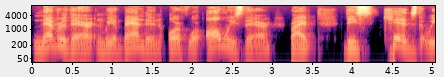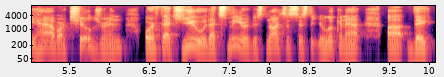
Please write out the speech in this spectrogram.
never there and we abandon, or if we're always there, right? These kids that we have, our children, or if that's you, or that's me, or this narcissist that you're looking at, uh, they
